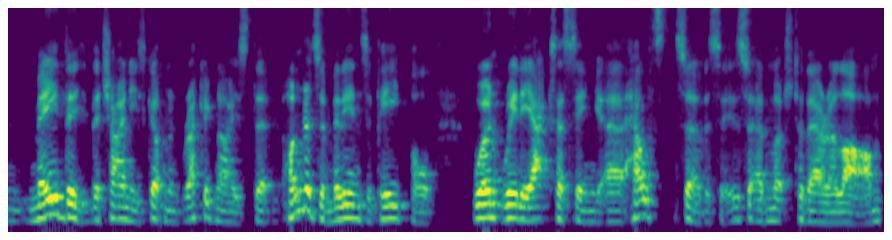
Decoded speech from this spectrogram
made the, the Chinese government recognize that hundreds of millions of people weren't really accessing uh, health services, uh, much to their alarm.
